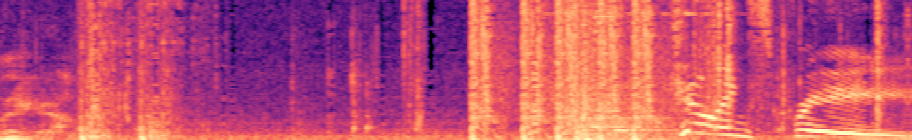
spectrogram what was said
Naja. Killing spree!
